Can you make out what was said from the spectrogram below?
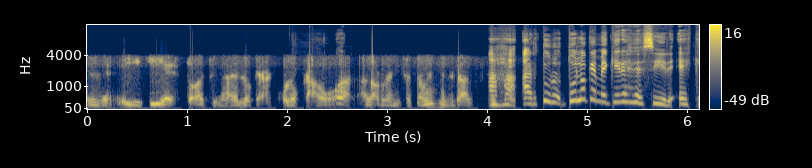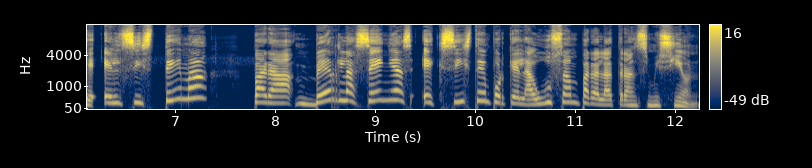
eh, y, y, esto al final es lo que ha colocado a, a la organización en general. Ajá, Arturo, tú lo que me quieres decir es que el sistema para ver las señas existen porque la usan para la transmisión.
